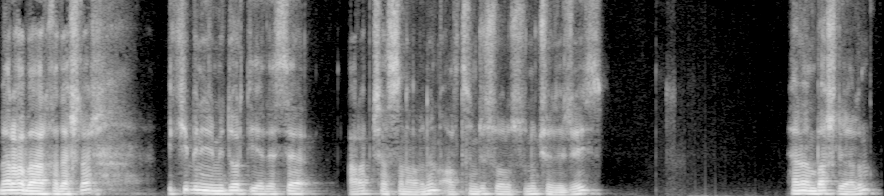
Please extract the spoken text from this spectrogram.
Merhaba arkadaşlar. 2024 YDS Arapça sınavının 6. sorusunu çözeceğiz. Hemen başlayalım.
